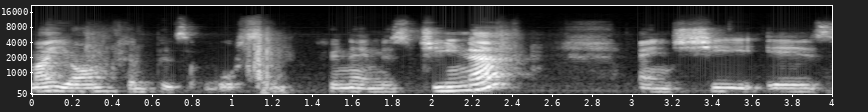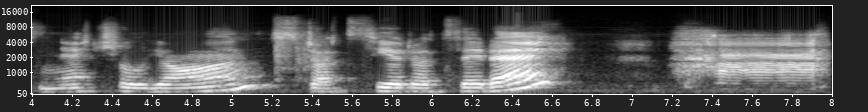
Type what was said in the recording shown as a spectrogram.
my yarn pimp is awesome. Her name is Gina, and she is naturalyarns.co.za. Ha!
